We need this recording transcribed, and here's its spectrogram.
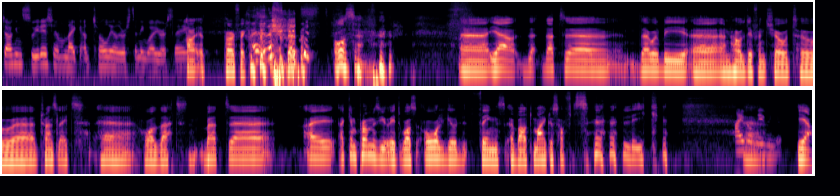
talk in Swedish. I'm like, I'm totally understanding what you're saying. Oh, yeah, perfect. That's awesome. Uh, yeah, th that uh, that will be uh, a whole different show to uh, translate uh, all that. But uh, I, I can promise you it was all good things about Microsoft's leak. I uh, believe you. Yeah.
